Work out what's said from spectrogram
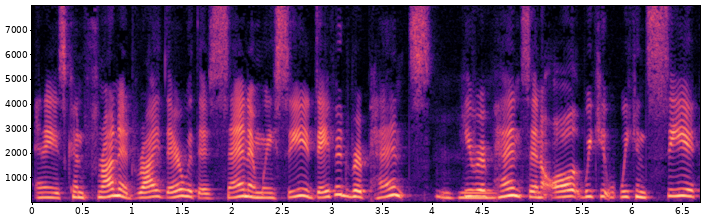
And he's confronted right there with his sin, and we see David repents. Mm-hmm. He repents, and all we can we can see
